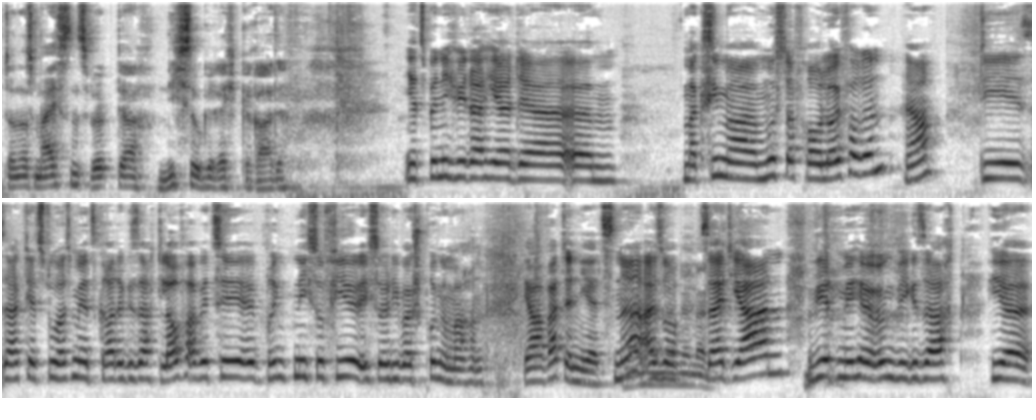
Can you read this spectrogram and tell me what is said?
sondern meistens wirkt er nicht so gerecht gerade. Jetzt bin ich wieder hier der ähm, Maxima Musterfrau Läuferin, ja die sagt jetzt, du hast mir jetzt gerade gesagt, Lauf-ABC bringt nicht so viel, ich soll lieber Sprünge machen. Ja, was denn jetzt, ne? Nein, also nein, nein, seit Jahren wird mir hier irgendwie gesagt, hier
